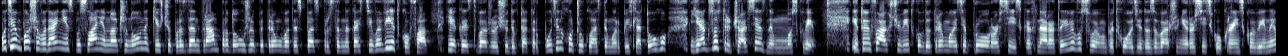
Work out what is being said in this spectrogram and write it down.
Утім, пише видання із посланням на чиновників, що президент Трамп продовжує підтримувати спецпредставника Стіва Віткофа, який стверджує, що диктатор Путін хоче укласти мир після того, як зустрічався з ним у Москві. І той факт, що Вітков дотримується проросійських наративів у своєму підході до завершення російсько-української війни,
